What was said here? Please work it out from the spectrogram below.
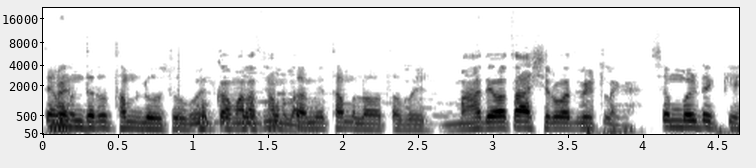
त्या बरं. मंदिरात थांबलो होतो. बैल. मुक्कामाला तिथं थांबला. मुक्कामी थांबला होता बैल. महादेवाचा आशीर्वाद भेटला का? शंभर टक्के.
